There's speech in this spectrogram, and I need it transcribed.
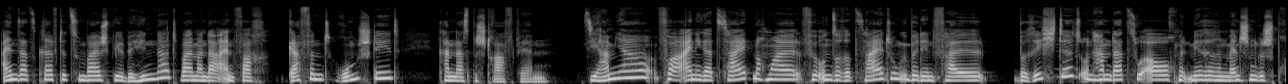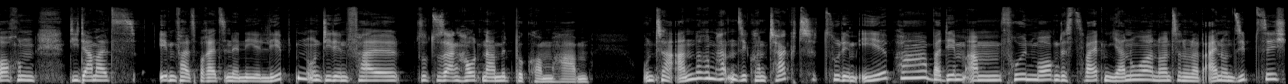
Einsatzkräfte zum Beispiel behindert, weil man da einfach gaffend rumsteht, kann das bestraft werden. Sie haben ja vor einiger Zeit nochmal für unsere Zeitung über den Fall berichtet und haben dazu auch mit mehreren Menschen gesprochen, die damals ebenfalls bereits in der Nähe lebten und die den Fall sozusagen hautnah mitbekommen haben. Unter anderem hatten sie Kontakt zu dem Ehepaar, bei dem am frühen Morgen des 2. Januar 1971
